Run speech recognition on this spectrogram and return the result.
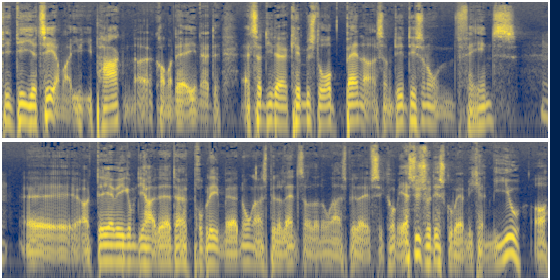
det, det irriterer mig i, i parken, når jeg kommer derind, at, at så de der kæmpe store banner, som det, det er sådan nogle fans. Mm. Øh, og det, jeg ved ikke, om de har, der, der er et problem med, at nogle gange spiller landshold, og nogle gange spiller FCK. Men jeg synes jo, det skulle være Michael Mio, og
